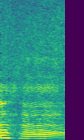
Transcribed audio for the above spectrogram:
Mm-hmm.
